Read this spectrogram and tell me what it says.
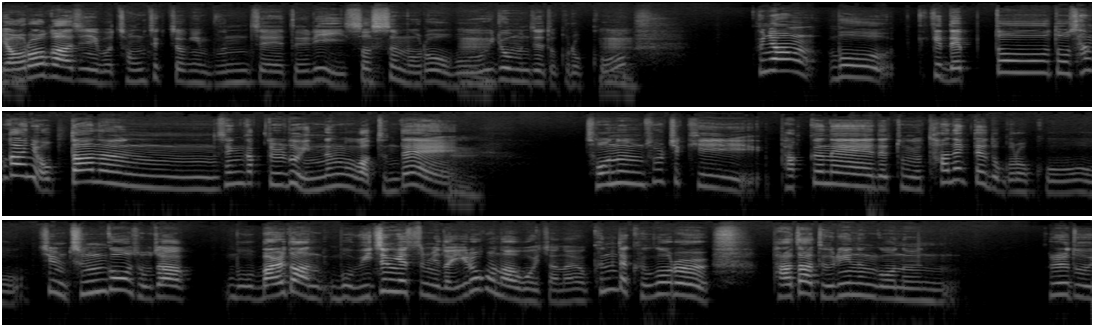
여러 가지 뭐 정책적인 문제들이 있었으므로 뭐 음. 의료 문제도 그렇고 음. 그냥 뭐 이렇게 냅둬도 상관이 없다는 생각들도 있는 것 같은데 음. 저는 솔직히 박근혜 대통령 탄핵 때도 그렇고 지금 증거 조작 뭐 말도 안 뭐 위증했습니다 이러고 나오고 있잖아요. 근데 그거를 받아들이는 거는 그래도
